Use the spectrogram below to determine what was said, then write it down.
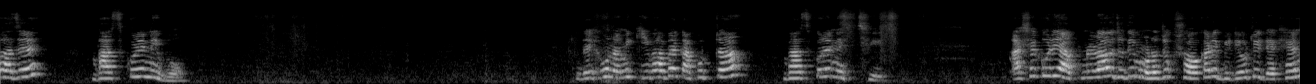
ভাজে ভাজ করে নিব। দেখুন, আমি কীভাবে কাপড়টা ভাজ করে নিচ্ছি। আশা করি আপনারাও যদি মনোযোগ সহকারে ভিডিওটি দেখেন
